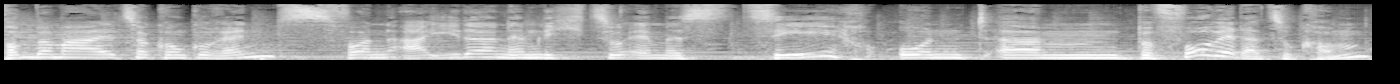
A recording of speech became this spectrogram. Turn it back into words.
Kommen wir mal zur Konkurrenz von AIDA, nämlich zu MSC. Und ähm, bevor wir dazu kommen,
